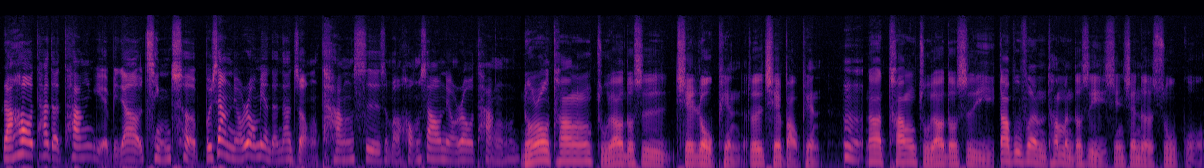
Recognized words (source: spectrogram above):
然后它的汤也比较清澈，不像牛肉面的那种汤是什么红烧牛肉汤。牛肉汤主要都是切肉片的，就是切薄片。嗯，那汤主要都是以大部分他们都是以新鲜的蔬果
